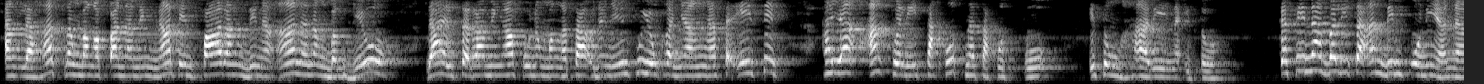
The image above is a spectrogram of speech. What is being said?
ang lahat ng mga pananim natin parang dinaanan ng bagyo. Dahil sa rami nga po ng mga tao na yun po yung kanyang nasa isip. Kaya actually, takot na takot po itong hari na ito. Kasi nabalitaan din po niya na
